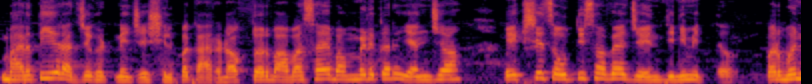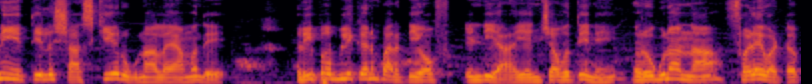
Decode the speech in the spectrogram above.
भारतीय राज्यघटनेचे शिल्पकार डॉक्टर बाबासाहेब आंबेडकर यांच्या एकशे चौतीसाव्या जयंतीनिमित्त परभणी येथील शासकीय रुग्णालयामध्ये रिपब्लिकन पार्टी ऑफ इंडिया यांच्या वतीने रुग्णांना फळे वाटप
